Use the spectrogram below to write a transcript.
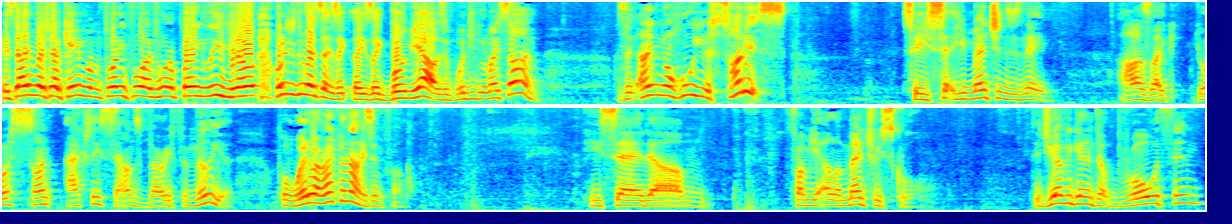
It's not even my I came, I'm 24, I just want to pray and leave, you know? What did you do to my son? He's like, he's like bullying me out. He's like, what did you do to my son? I was like, I don't even know who your son is. So he said, he mentions his name. I was like, your son actually sounds very familiar, but where do I recognize him from? He said, um, from your elementary school. Did you ever get into a brawl with him?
